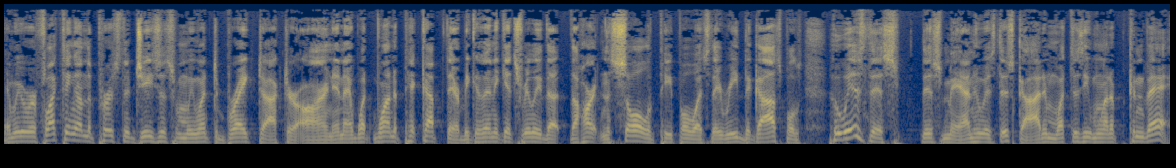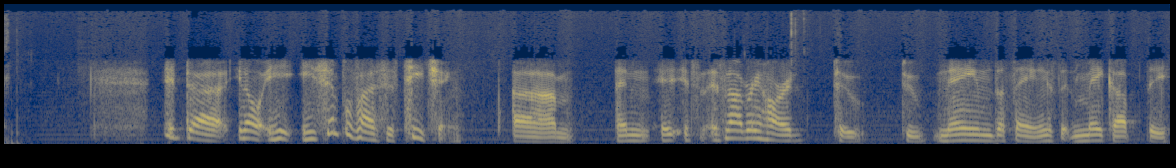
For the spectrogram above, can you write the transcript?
And we were reflecting on the person of Jesus when we went to break, Dr. Arnn, and I want to pick up there because then it gets really the, the heart and the soul of people as they read the Gospels. Who is this this man? Who is this God, and what does he want to convey? It uh, you know he he simplifies his teaching, um, and it, it's it's not very hard to to name the things that make up the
